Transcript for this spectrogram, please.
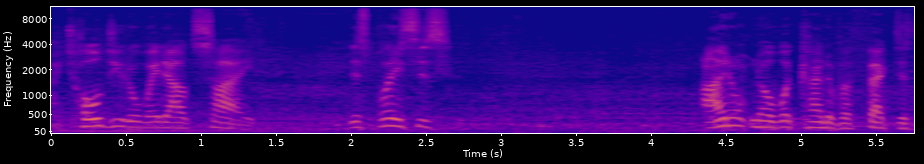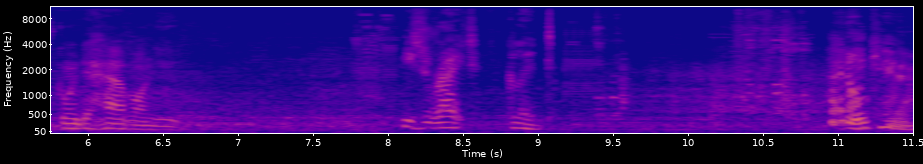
I told you to wait outside. This place is... I don't know what kind of effect it's going to have on you. He's right, Glint. I don't care.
